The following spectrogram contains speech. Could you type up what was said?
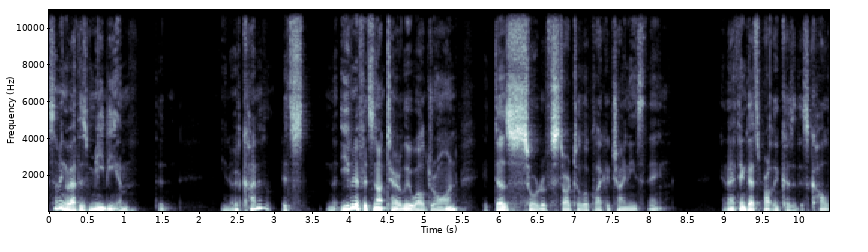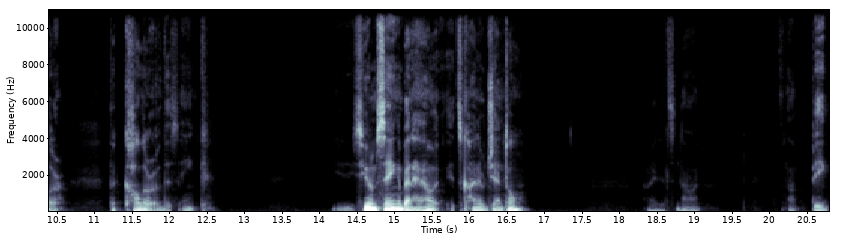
Something about this medium that you know it kind of it's even if it's not terribly well drawn, it does sort of start to look like a Chinese thing. And I think that's partly because of this color, the color of this ink. You see what I'm saying about how it's kind of gentle? Right? It's not it's not big.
